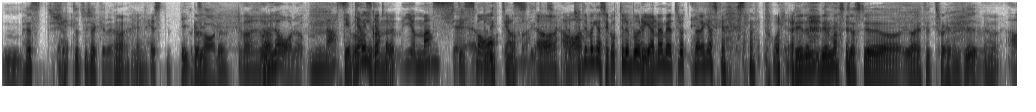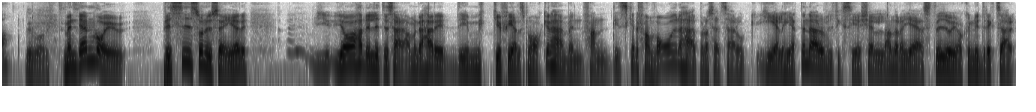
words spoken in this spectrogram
mm, hästköttet vi käkade. Ja, en hästbit. Rullader. Det var rullader. Mass, Det var väldigt ganska gott, var det? ja, mastig smak alltså. mastigt. Ja, jag Ja. tyckte det var ganska gott till en början men jag tröttnade ganska snabbt på det. Det är den, det är den mastigaste jag, jag ätit tror jag hela mitt liv. Ja. Ja. Det var riktigt. Men den var ju, precis som du säger, jag hade lite så här, ja men det här är, det är mycket felsmaker här, men fan, det ska det fan vara i det här på något sätt så här. Och helheten där och vi fick se källan där den jäste i och jag kunde ju direkt så här,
